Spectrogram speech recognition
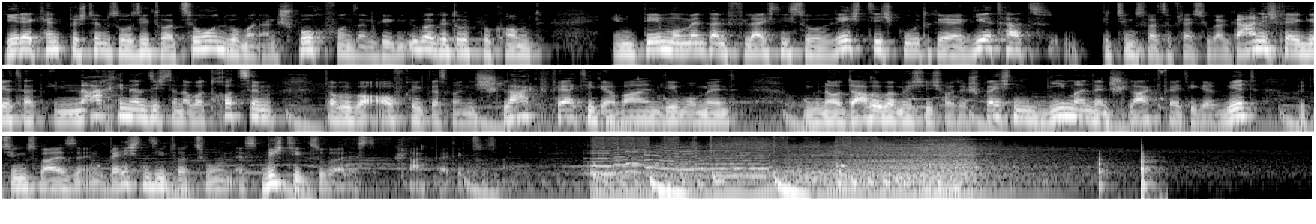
Jeder kennt bestimmt so Situationen, wo man einen Spruch von seinem Gegenüber gedrückt bekommt, in dem Moment dann vielleicht nicht so richtig gut reagiert hat, beziehungsweise vielleicht sogar gar nicht reagiert hat, im Nachhinein sich dann aber trotzdem darüber aufregt, dass man nicht schlagfertiger war in dem Moment. Und genau darüber möchte ich heute sprechen, wie man denn schlagfertiger wird, beziehungsweise in welchen Situationen es wichtig sogar ist, schlagfertig zu sein.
